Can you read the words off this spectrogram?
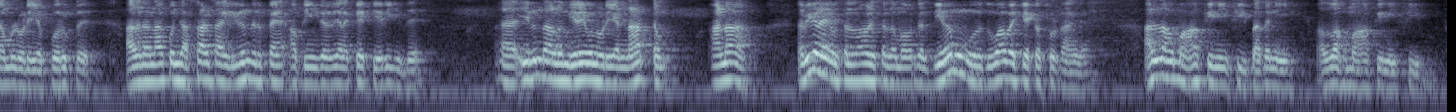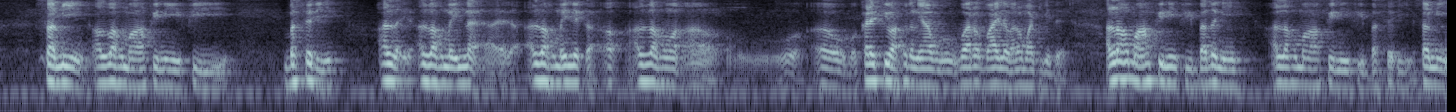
நம்மளுடைய பொறுப்பு. அதில் நான் கொஞ்சம் அசால்ட்டாக இருந்திருப்பேன் அப்படிங்கிறது எனக்கே தெரியுது. இருந்தாலும் இறைவனுடைய நாட்டம் ஆனால் நபிகநாயகம் சல்லா அலி வஸல்லம் அவர்கள் தினமும் ஒரு துவாவை கேட்க சொல்கிறாங்க அல்லாஹும ஆஃபினி ஃபி பதனி அல்லாஹும ஆஃபினி ஃபி சமி அல்லாஹும ஆஃபினி ஃபி பசரி அல்ல அல்லாஹும இன்ன அல்லாஹும இன்னக்க அல்லாஹும கடைசி வாசகம் ஞாபகம் வர வாயில் வர மாட்டேங்குது அல்லாஹுமா ஆஃபினி ஃபி பதனி அல்லாஹும ஆஃபினி ஃபி பசரி சமி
